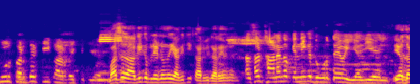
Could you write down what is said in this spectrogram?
ਹੁਣ ਫਰਦਰ ਕੀ ਕਾਰਵਾਈ ਕੀਤੀ ਜਾਵੇ ਬਸ ਆ ਗਈ ਕੰਪਲੇਂਟ ਉਹਨਾਂ ਦੀ ਆ ਗਈ ਜੀ ਕਾਰਵਾਈ ਕਰ ਰਹੇ ਉਹਨਾਂ ਦੀ ਸਰ ਥਾਣੇ ਤੋਂ ਕਿੰਨੀ ਕੁ ਦੂਰ ਤੇ ਹੋਈ ਹੈ ਜੀ ਇਹ? ਇਹ ਅੱਧਾ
